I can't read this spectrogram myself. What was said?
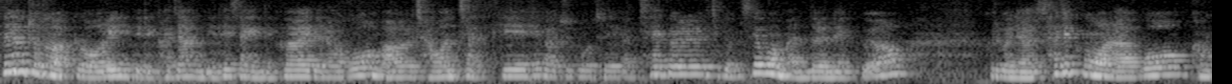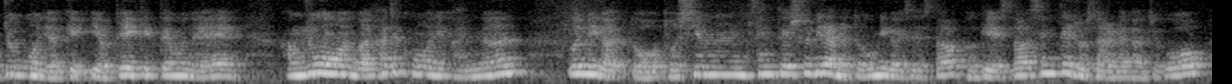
세종초등학교 어린이들이 가장 이제 대상인데 그 아이들하고 마을 자원 찾기 해가지고 저희가 책을 지금 세 권 만들어냈고요. 그리고 이제 사직공원하고 강주공원 옆에, 옆에 있기 때문에 강주공원과 사직공원이 갖는 의미가 또 도심 생태 숲이라는 또 의미가 있어서 거기에서 생태 조사를 해가지고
